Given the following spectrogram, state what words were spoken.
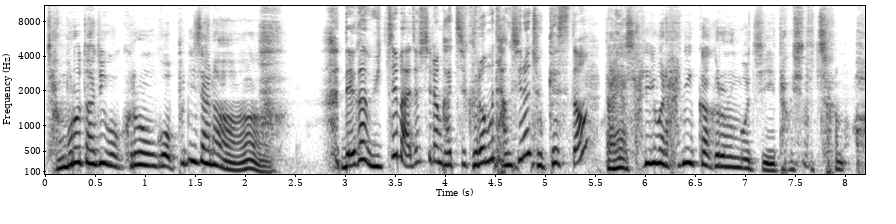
장보러 다니고 그러는 거 뿐이잖아. 내가 윗집 아저씨랑 같이 그러면 당신은 좋겠어? 나야 살림을 하니까 그러는 거지. 당신도 참. 아유.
